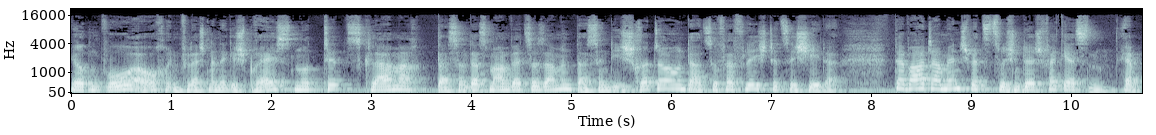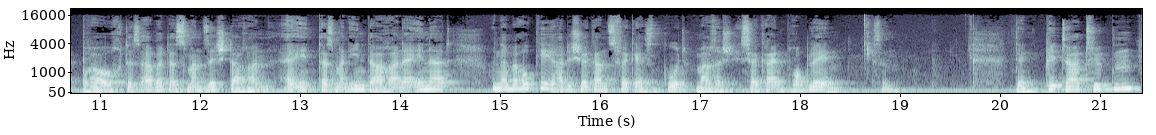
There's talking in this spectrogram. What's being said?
irgendwo auch in vielleicht einer Gesprächsnotiz klar macht, das und das machen wir zusammen, das sind die Schritte und dazu verpflichtet sich jeder. Der Vata-Mensch wird es zwischendurch vergessen. Er braucht es aber, dass man sich daran, dass man ihn daran erinnert und dann, okay, hatte ich ja ganz vergessen. Gut, mache ich, ist ja kein Problem. Den Pitta-Typen,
